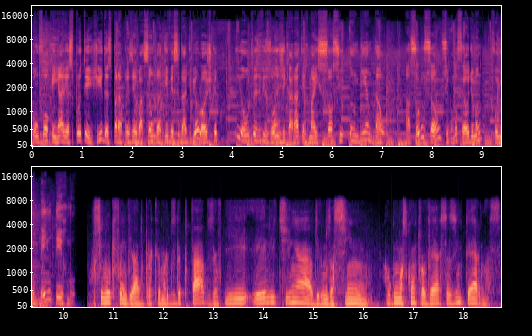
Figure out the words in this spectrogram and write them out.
com foco em áreas protegidas para a preservação da diversidade biológica, e outras visões de caráter mais socioambiental. A solução, segundo Feldman, foi o meio termo. O Sinuc foi enviado para a Câmara dos Deputados e ele tinha, digamos assim, algumas controvérsias internas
